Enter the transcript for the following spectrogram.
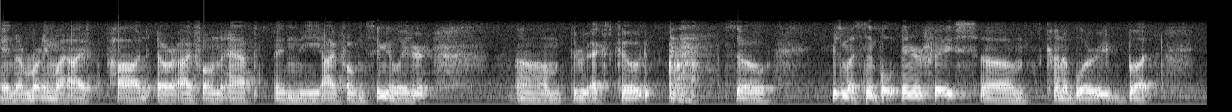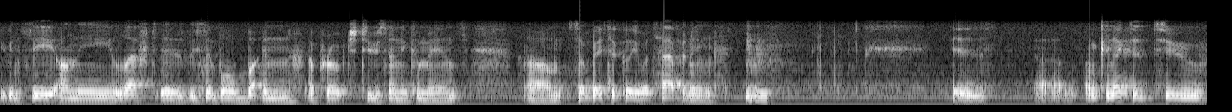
and I'm running my iPod or iPhone app in the iPhone simulator um, through Xcode. so here's my simple interface. Um, it's kind of blurry, but you can see on the left is the simple button approach to sending commands. Um, so basically what's happening is uh, I'm connected to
